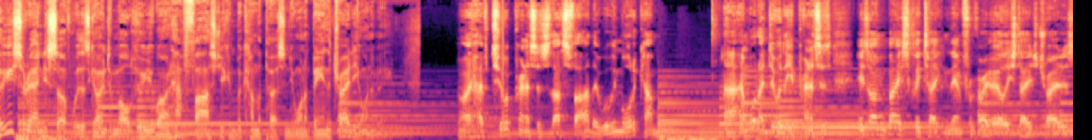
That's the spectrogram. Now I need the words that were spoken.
Who you surround yourself with is going to mold who you are and how fast you can become the person you want to be and the trader you want to be. I have two apprentices thus far. There will be more to come. Uh, and what I do with the apprentices is I'm basically taking them from very early stage traders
